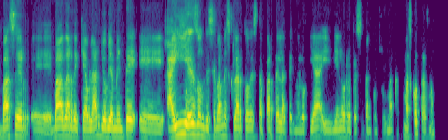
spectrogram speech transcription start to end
va a ser, eh, va a dar de qué hablar y obviamente eh, ahí es donde se va a mezclar toda esta parte de la tecnología y bien lo representan con sus mascotas, ¿no?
